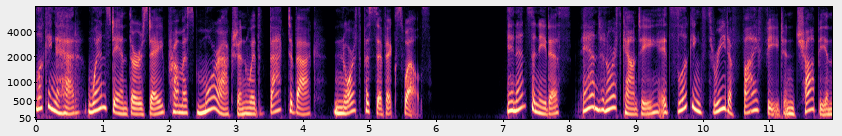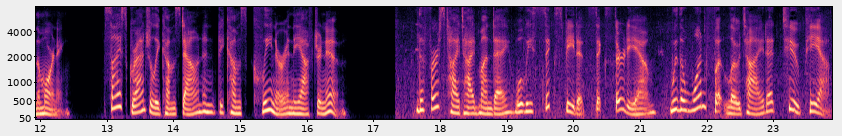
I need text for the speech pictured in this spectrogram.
Looking ahead, Wednesday and Thursday promise more action with back to back North Pacific swells. In Encinitas and North County, it's looking three to five feet and choppy in the morning. Size gradually comes down and becomes cleaner in the afternoon. The first high tide Monday will be 6 feet at 6:30 a.m. with a 1 foot low tide at 2 p.m.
